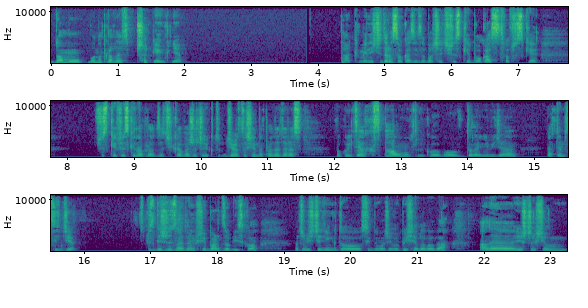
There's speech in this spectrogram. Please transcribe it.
domu, bo naprawdę jest przepięknie. Tak, mieliście teraz okazję zobaczyć wszystkie bogactwa, wszystkie, wszystkie, wszystkie naprawdę ciekawe rzeczy, dziejące się naprawdę teraz w okolicach spawnu tylko, bo dalej nie widziałem, na tym seedzie. Wszystkie rzeczy znajdują się bardzo blisko. Oczywiście link do seedu macie w opisie, bla bla bla, ale jeszcze chciałbym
